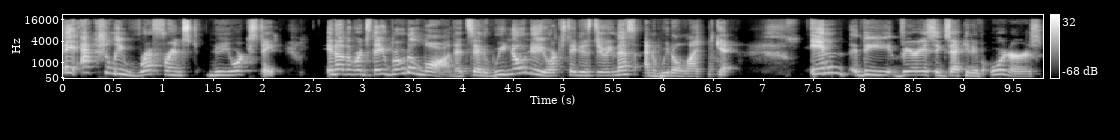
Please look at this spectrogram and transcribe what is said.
they actually referenced New York State. In other words, they wrote a law that said, "We know New York State is doing this, and we don't like it." In the various executive orders,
